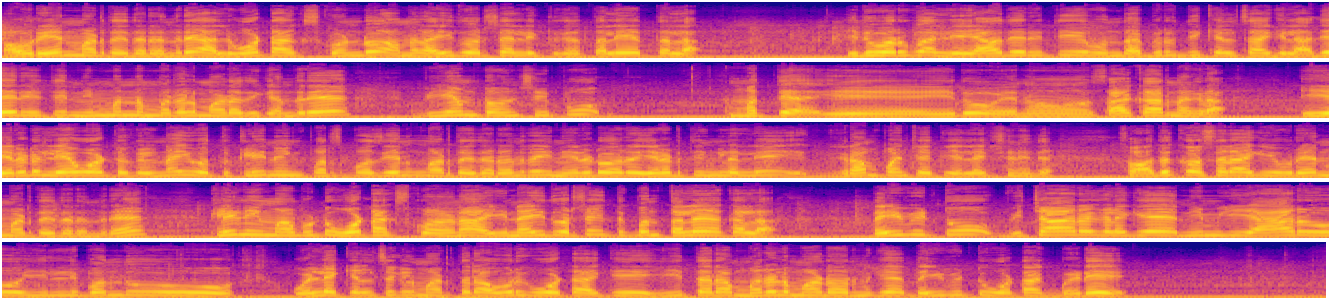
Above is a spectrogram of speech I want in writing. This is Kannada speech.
ಅವ್ರು ಏನು ಮಾಡ್ತಾ ಇದ್ದಾರೆ ಅಂದರೆ ಅಲ್ಲಿ ಓಟ್ ಹಾಕ್ಸ್ಕೊಂಡು ಆಮೇಲೆ ಐದು ವರ್ಷ ಅಲ್ಲಿ ತಲೆ ಎತ್ತಲ್ಲ. ಇದುವರೆಗೂ ಅಲ್ಲಿ ಯಾವುದೇ ರೀತಿ ಒಂದು ಅಭಿವೃದ್ಧಿ ಕೆಲಸ ಆಗಿಲ್ಲ. ಅದೇ ರೀತಿ ನಿಮ್ಮನ್ನು ಮರಳು ಮಾಡೋದಕ್ಕೆ ಅಂದರೆ ವಿ ಎಂ ಟೌನ್ಶಿಪ್ಪು ಮತ್ತು ಈ ಇದು ಏನು ಸಹಕಾರ ನಗರ. ಈ ಎರಡು ಲೇಔಟ್ಗಳನ್ನ ಇವತ್ತು ಕ್ಲೀನಿಂಗ್ ಪರ್ಪಸ್ ಏನು ಮಾಡ್ತಾ ಇದ್ದಾರೆ ಅಂದರೆ ಇನ್ನು ಎರಡು ತಿಂಗಳಲ್ಲಿ ಗ್ರಾಮ ಪಂಚಾಯತಿ ಎಲೆಕ್ಷನ್ ಇದೆ. ಸೊ ಅದಕ್ಕೋಸ್ಕರಾಗಿ ಇವ್ರು ಏನು ಮಾಡ್ತಾ ಇದ್ದಾರೆ ಅಂದರೆ ಕ್ಲೀನಿಂಗ್ ಮಾಡಿಬಿಟ್ಟು ಓಟ್ ಹಾಕ್ಸ್ಕೊಳ್ಳೋಣ. ಇನ್ನು ಐದು ವರ್ಷ ಇದಕ್ಕೆ ಬಂದು ತಲೆ ಹಾಕಲ್ಲ. ದಯವಿಟ್ಟು ವಿಚಾರಗಳಿಗೆ ನಿಮ್ಗೆ ಯಾರು ಇಲ್ಲಿ ಬಂದು ಒಳ್ಳೆ ಕೆಲಸಗಳು ಮಾಡ್ತಾರೋ ಅವ್ರಿಗೆ ಓಟ್ ಹಾಕಿ, ಈ ಥರ ಮರಳು ಮಾಡೋರ್ನಿಗೆ ದಯವಿಟ್ಟು ಓಟ್ ಹಾಕಬೇಡಿ.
